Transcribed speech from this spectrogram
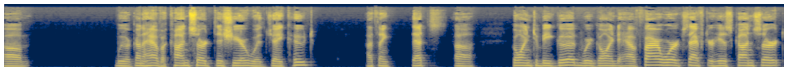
Um, we are going to have a concert this year with Jake Hoot. I think that's uh, going to be good. We're going to have fireworks after his concert.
